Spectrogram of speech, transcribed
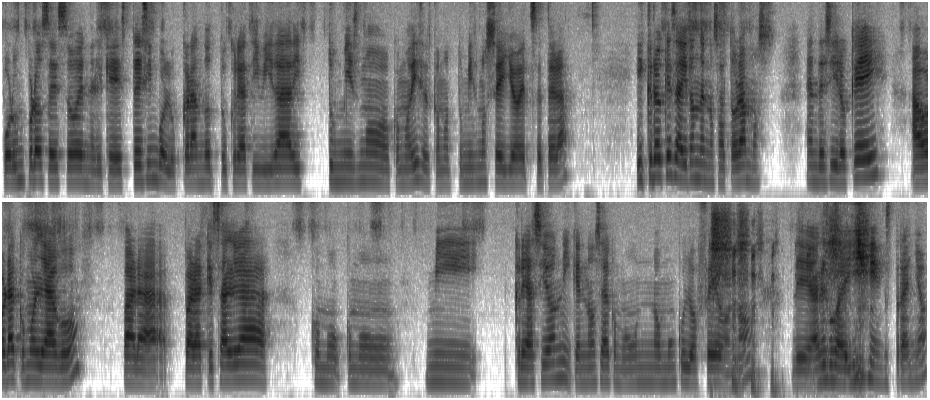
por un proceso en el que estés involucrando tu creatividad y tu mismo, como dices, como tu mismo sello, etcétera. Y creo que es ahí donde nos atoramos, en decir, ok, ahora cómo le hago para, para que salga como, como mi creación y que no sea como un homúnculo feo, ¿no? De algo ahí extraño.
